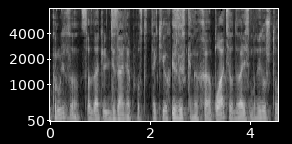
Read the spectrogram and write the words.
крутится. Создатель, дизайнер просто таких изысканных э, платьев, да, если бы он видел, что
